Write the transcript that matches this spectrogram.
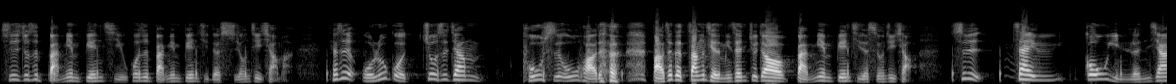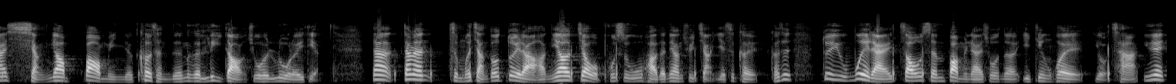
其实就是版面编辑或是版面编辑的使用技巧嘛。但是我如果就是这样朴实无华的 把这个章节的名称就叫版面编辑的使用技巧，是在于勾引人家想要报名的课程的那个力道就会弱了一点。那当然怎么讲都对了哈，你要叫我朴实无华的那样去讲也是可以。可是对于未来招生报名来说呢，一定会有差，因为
